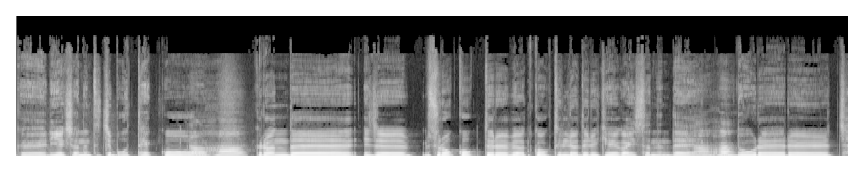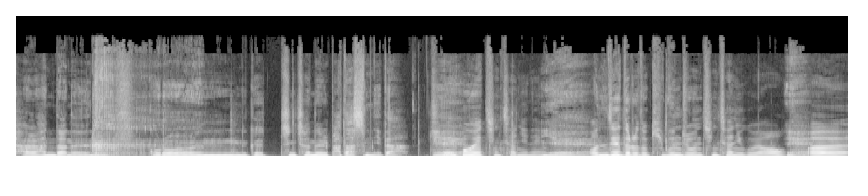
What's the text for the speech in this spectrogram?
그 리액션은 듣지 못했고 어허. 그런데 이제 수록곡들을 몇 곡 들려드릴 기회가 있었는데. 어, 노래를 잘 한다는 그런 그 칭찬을 받았습니다. 예. 최고의 칭찬이네요. 예. 언제 들어도 기분 좋은 칭찬이고요. 예. 어,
